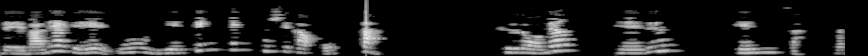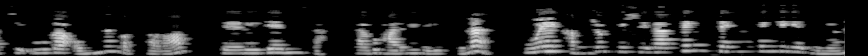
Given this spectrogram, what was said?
네, 만약에 우 위에 땡땡 표시가 없다. 그러면 베르 겐사 마치 우가 없는 것처럼 베르 겐사라고 발음이 되겠지만 우의 강조 표시가 땡땡 생기게 되면은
